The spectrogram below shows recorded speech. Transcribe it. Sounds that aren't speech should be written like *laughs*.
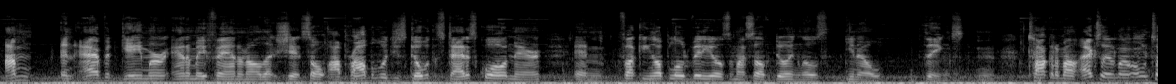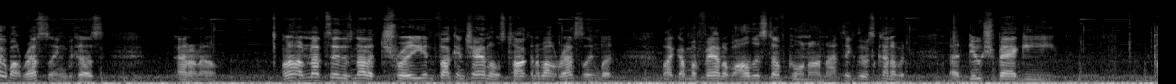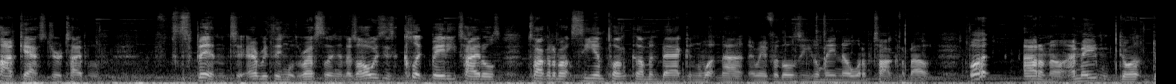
I'm an avid gamer, anime fan, and all that shit. So I'll probably just go with the status quo in there and fucking upload videos of myself doing those, you know, things. And talking about actually, I want to talk about wrestling because I don't know. I'm not saying there's not a trillion fucking channels talking about wrestling, but like I'm a fan of all this stuff going on. I think there's kind of a, a douchebaggy podcaster type of spin to everything with wrestling, and there's always these clickbaity titles talking about CM Punk coming back and whatnot. I mean, for those of you who may know what I'm talking about, but I don't know. I may delve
